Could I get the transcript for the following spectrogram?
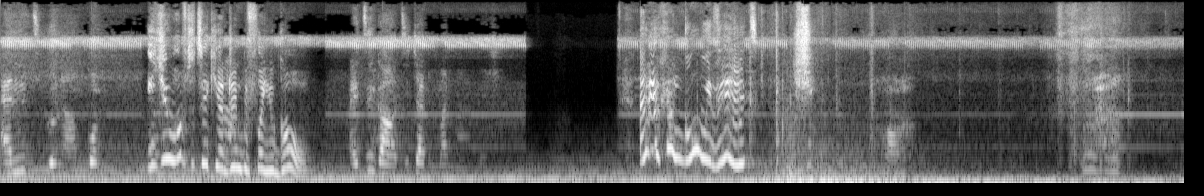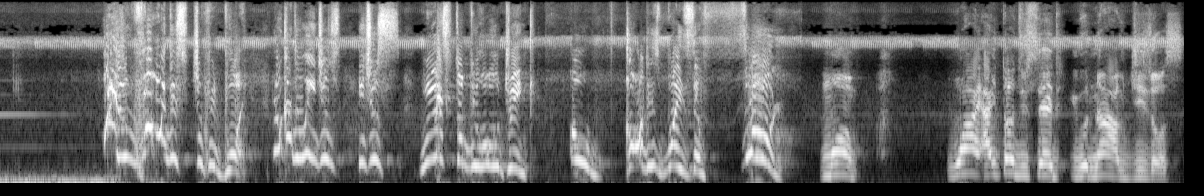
I need to go now. I'm coming. You have to take your drink before you go. I think I'll teach her the man my attention. And you can go with it. She- What is wrong with this stupid boy? Look at the way he just he just messed up the whole drink. Oh God, this boy is a fool. Mom, why? I thought you said you would now have Jesus.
